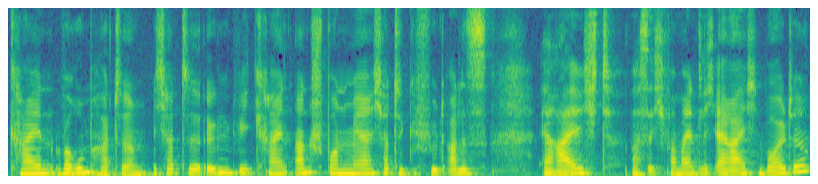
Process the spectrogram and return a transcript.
kein Warum hatte. Ich hatte irgendwie keinen Ansporn mehr. Ich hatte gefühlt alles erreicht, was ich vermeintlich erreichen wollte.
